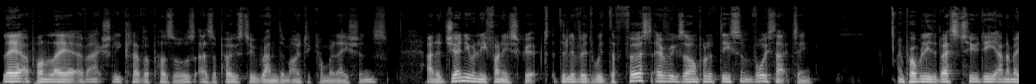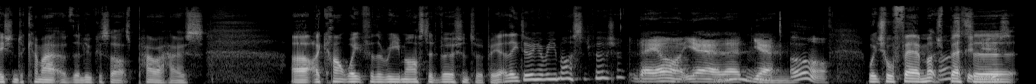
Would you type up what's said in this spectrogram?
Layer upon layer of actually clever puzzles as opposed to random item combinations. And a genuinely funny script delivered with the first ever example of decent voice acting and probably the best 2D animation to come out of the LucasArts powerhouse. Uh, I can't wait for the remastered version to appear. Are they doing a remastered version? They are, yeah, they're, yeah. oh, Which will fare much that's good news. better.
